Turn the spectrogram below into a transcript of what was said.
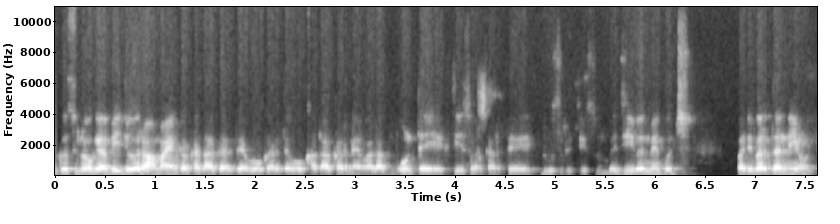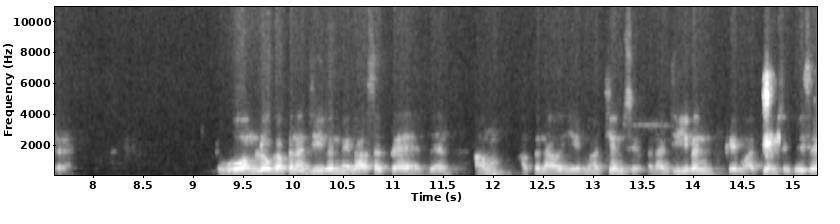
बिकॉज़ लोग अभी जो रामायण का कथा करते हैं, वो करते वो कथा करने वाला बोलते एक चीज़ और करते दूसरी चीज़। उनके जीवन में कुछ परिवर्तन नहीं होता है। तो वो हम लोग अपना जीवन में ला सकते हैं देन हम अपना ये माध्यम से, अपना जीवन के माध्यम से, जैसे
